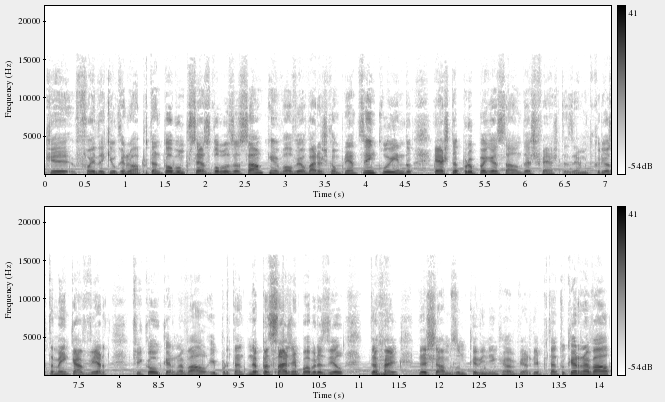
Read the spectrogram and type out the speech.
que foi daqui o carnaval. Portanto, houve um processo de globalização que envolveu várias componentes, incluindo esta propagação das festas. É muito curioso. Também em Cabo Verde ficou o carnaval e, portanto, na passagem para o Brasil também deixámos um bocadinho em Cabo Verde. E, portanto, o carnaval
